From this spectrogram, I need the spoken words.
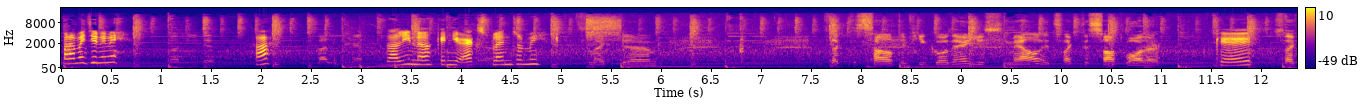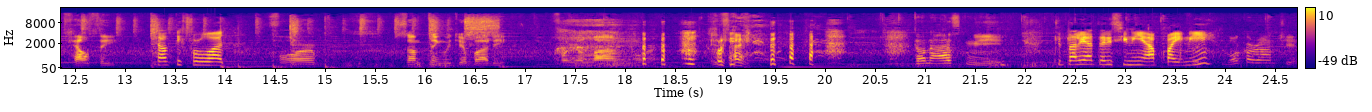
Apa namanya Jin ini hah Salina can you explain to me It's like um, it's like the salt. If you go there, you smell. It's like the salt water. okay It's like healthy healthy for what for something with your body, for your lung, or like. Don't ask me. kita lihat dari sini apa ini Walk around, Chin.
